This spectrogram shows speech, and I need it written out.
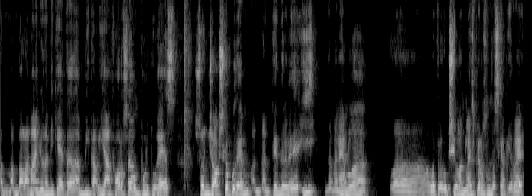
amb, amb alemany una miqueta, amb italià força, amb portuguès. Són jocs que podem en- entendre bé i demanem la, la, la traducció a l'anglès perquè no se'ns escapi res.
